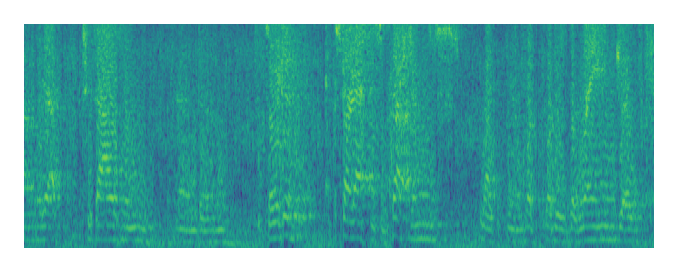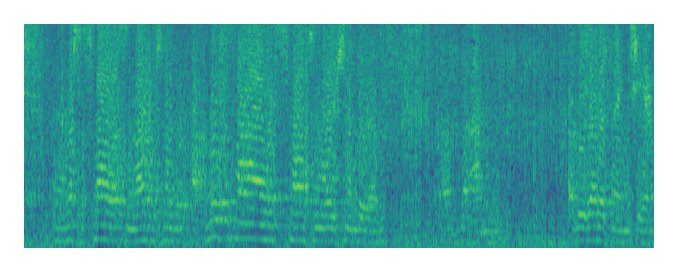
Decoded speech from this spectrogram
uh, we got two thousand, and, um, so we could start asking some questions, like, you know, what, what is the range of, uh, what's the smallest and largest number of population size, smallest and largest number of, of, um, of these other things here,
